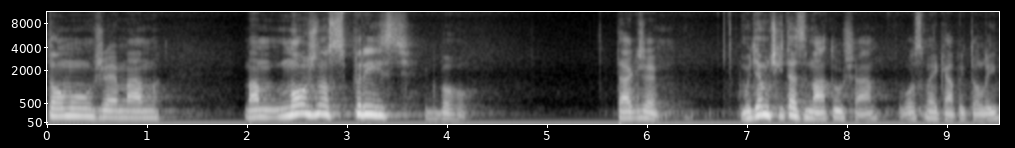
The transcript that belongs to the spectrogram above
tomu, že mám, mám možnosť prísť k Bohu. Takže budem čítať z Matúša, 8. kapitoly,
